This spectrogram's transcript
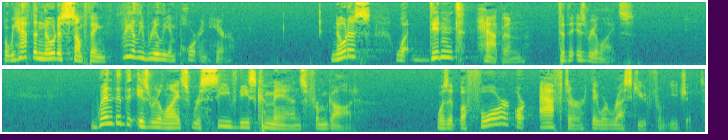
But we have to notice something really, really important here. Notice what didn't happen to the Israelites. When did the Israelites receive these commands from God? Was it before or after they were rescued from Egypt?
